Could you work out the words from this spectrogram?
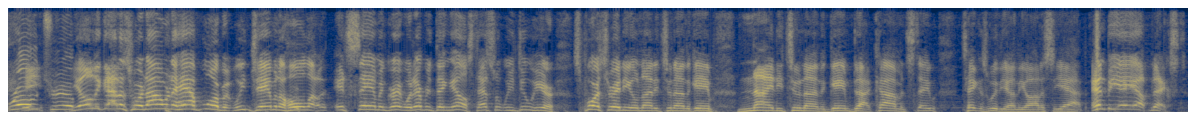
road trip. You only got us for an hour and a half more, but we jamming a whole lot. It's Sam and Greg with everything else. That's what we do here. Sports Radio 929 The Game, 929thegame.com, and stay take us with you on the Audacy app. NBA up next.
